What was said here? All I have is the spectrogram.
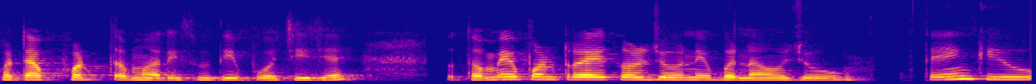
ફટાફટ તમારી સુધી પહોંચી જાય. તો તમે પણ ટ્રાય કરજો અને બનાવજો. થેન્ક યુ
